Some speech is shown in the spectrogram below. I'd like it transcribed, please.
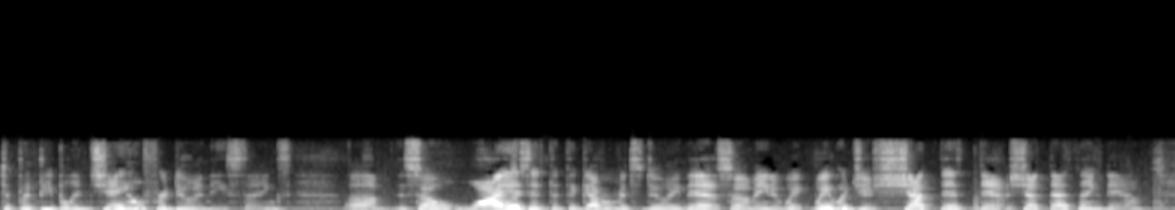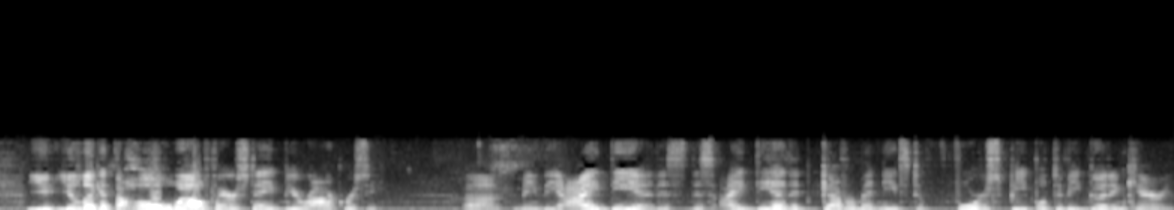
to put people in jail for doing these things. Um, so why is it that the government's doing this? So I mean, we, we would just shut this down, shut that thing down. You, you look at the whole welfare state bureaucracy. Uh, I mean, the idea, this this idea that government needs to force people to be good and caring,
